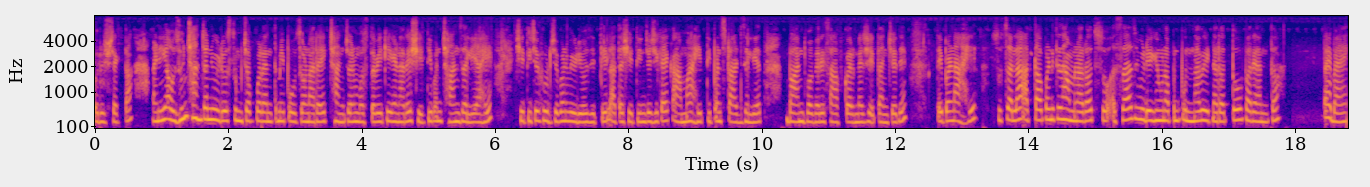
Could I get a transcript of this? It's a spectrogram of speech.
करूच शकता. आणि अजून छान छान व्हिडिओज तुमच्यापर्यंत मी पोहोचवणार आहे. एक छान छान मस्तपैकी येणार आहे. शेती पण छान झाली आहे. शेतीचे पुढचे पण व्हिडिओज येतील. आता शेतींचे जी काही कामं आहेत ती पण स्टार्ट झाली आहेत. बांध वगैरे साफ करणं शेतांचे ते ते पण आहे. सो चला आत्ता आपण इथे थांबणार आहोत. सो असाच व्हिडिओ घेऊन आपण पुन्हा भेटणार आहोत तोपर्यंत. बाय बाय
